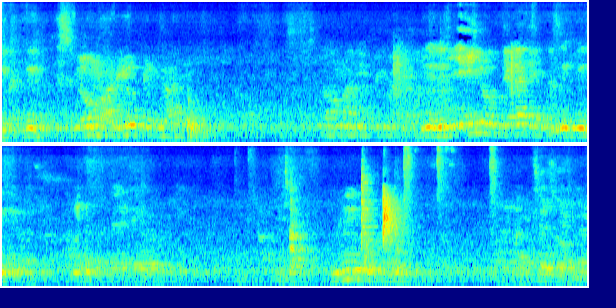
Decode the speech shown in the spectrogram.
slow Mario ping Mario. Slow Mario ping Mario. यही लोग देगा देखना दिख भी नहीं अच्छे से हो गए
